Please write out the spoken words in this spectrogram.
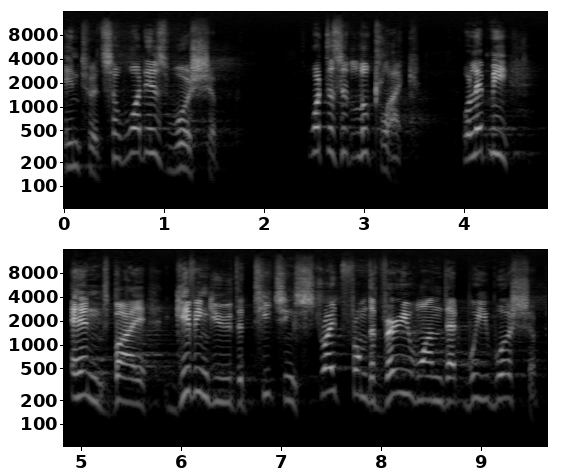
into it. So, what is worship? What does it look like? Well, let me end by giving you the teaching straight from the very one that we worship,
